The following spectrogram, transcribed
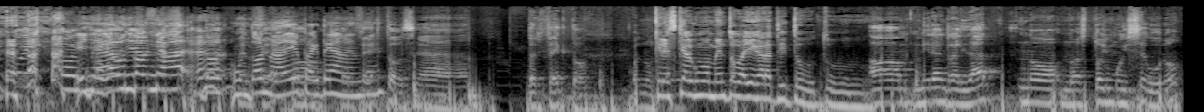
tipo y, Y llega un don, nadie, don- un don nadie prácticamente. Perfecto, o sea, perfecto. Bueno, ¿Crees que algún momento va a llegar a ti tu... tu... Ah, mira, en realidad no, no estoy muy seguro.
